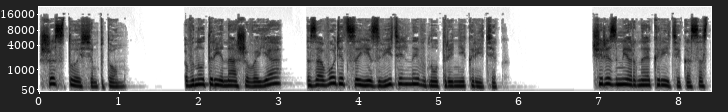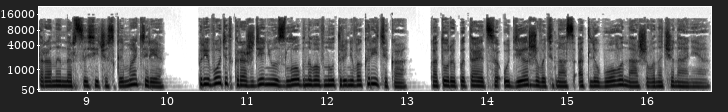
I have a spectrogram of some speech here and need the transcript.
Шестой симптом. Внутри нашего «я» заводится язвительный внутренний критик. Чрезмерная критика со стороны нарциссической матери приводит к рождению злобного внутреннего критика, который пытается удерживать нас от любого нашего начинания.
